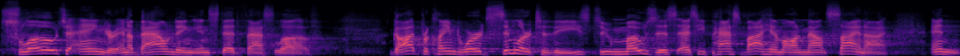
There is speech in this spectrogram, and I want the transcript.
slow to anger and abounding in steadfast love. God proclaimed words similar to these to Moses as he passed by him on Mount Sinai. And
